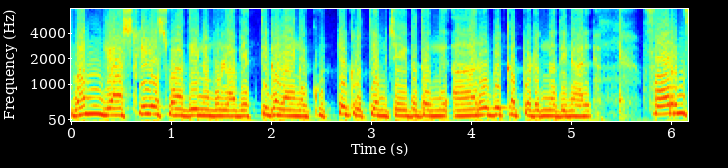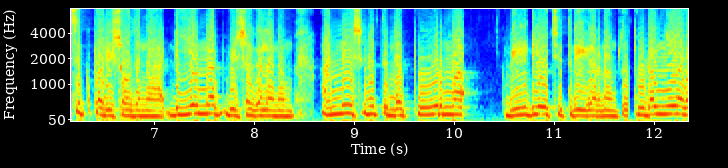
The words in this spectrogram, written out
വൻ രാഷ്ട്രീയ സ്വാധീനമുള്ള വ്യക്തികളാണ് കുറ്റകൃത്യം ചെയ്തതെന്ന് ആരോപിക്കപ്പെടുന്നതിനാൽ ഫോറൻസിക് പരിശോധന ഡി വിശകലനം അന്വേഷണത്തിന്റെ പൂർണ വീഡിയോ ചിത്രീകരണം തുടങ്ങിയവ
